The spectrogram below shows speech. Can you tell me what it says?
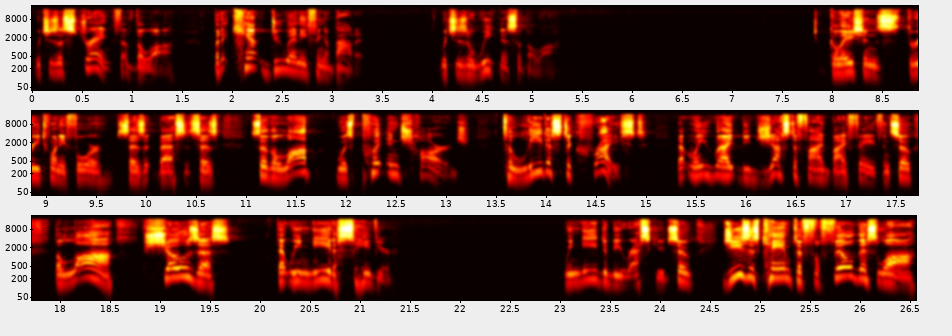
which is a strength of the law but it can't do anything about it, which is a weakness of the law. Galatians 3:24 says it best. It says, "So the law was put in charge to lead us to Christ, that we might be justified by faith." And so the law shows us that we need a savior. We need to be rescued. So Jesus came to fulfill this law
